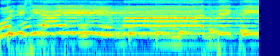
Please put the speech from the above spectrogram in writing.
Police आई मात की।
